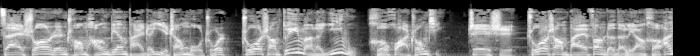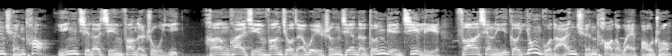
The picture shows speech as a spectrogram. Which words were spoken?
在双人床旁边摆着一张木桌，桌上堆满了衣物和化妆品。这时，桌上摆放着的两盒安全套引起了警方的注意。很快，警方就在卫生间的蹲便器里发现了一个用过的安全套的外包装。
